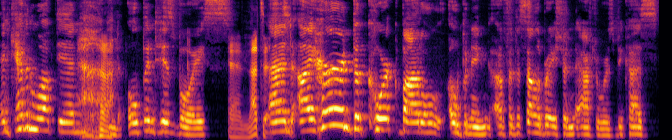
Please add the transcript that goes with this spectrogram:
And Kevin walked in and opened his voice. And that's it. And I heard the cork bottle opening uh, for the celebration afterwards because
